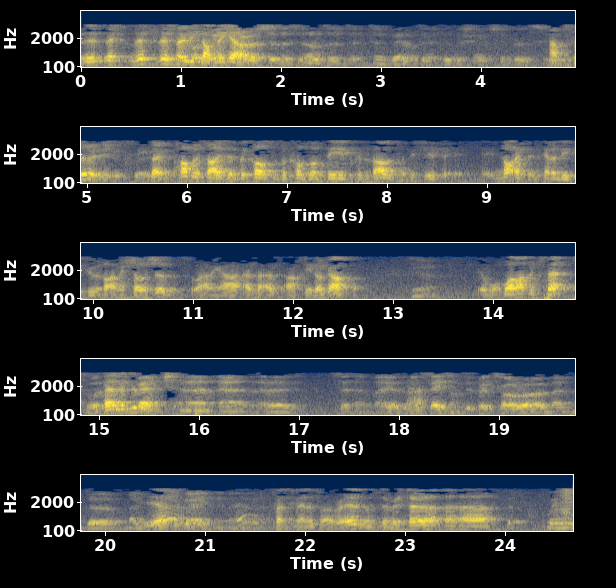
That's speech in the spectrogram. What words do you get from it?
this, this, this, this may be something else. In order to, to, to be able to do the show. Absolutely. Don't publicise it because because of the because of the other stuff. If, not if it's going to lead to not having shalosh shudas or having a, as as achil gasa. Yeah. One hundred percent. So it's a bench and, and, uh, say, uh, say something to break Torah and then, uh, make Yeah. yeah. again, you know. Yeah, Twenty minutes, whatever it is, of the return, and then uh, When you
